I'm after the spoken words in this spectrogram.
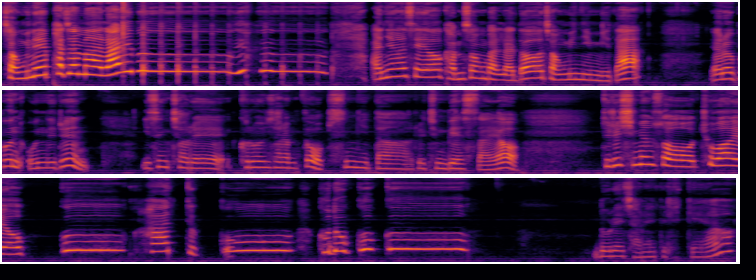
정민의 파자마 라이브! 유후! 안녕하세요. 감성 발라더 정민입니다. 여러분, 오늘은 이승철의 그런 사람 또 없습니다를 준비했어요. 들으시면서 좋아요 꾹, 하트 꾹, 구독 꾹꾹. 노래 전해드릴게요.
